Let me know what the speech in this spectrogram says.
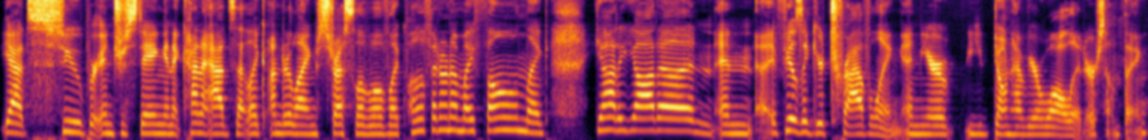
yeah, it's super interesting. And it kind of adds that like underlying stress level of like, well, if I don't have my phone, like yada yada. And, and it feels like you're traveling and you're, you don't have your wallet or something.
